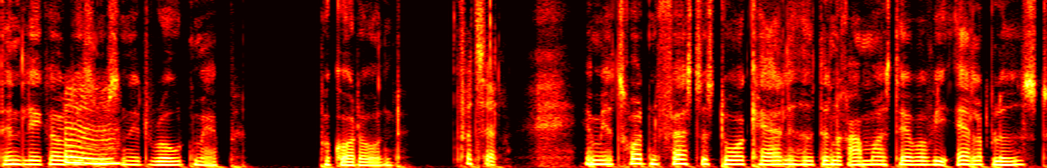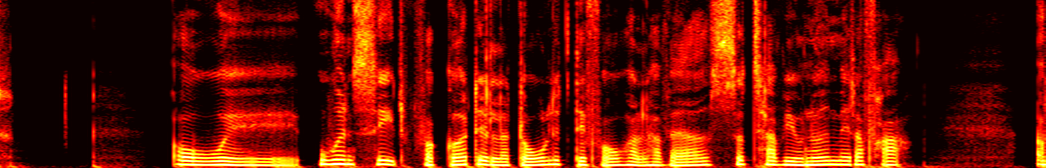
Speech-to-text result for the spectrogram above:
Den ligger jo ligesom Mhm. sådan et roadmap på godt og ondt. Fortæl. Jamen, jeg tror, at den første store kærlighed, den rammer os der, hvor vi er allerblødest. Og øh, uanset hvor godt eller dårligt det forhold har været, så tager vi jo noget med derfra. Og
